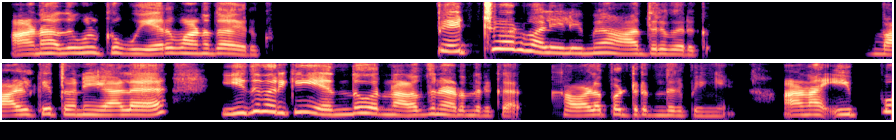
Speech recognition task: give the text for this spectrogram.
ஆனா அது உங்களுக்கு உயர்வானதா இருக்கும். பெற்றோர் வழியிலுமே ஆதரவு இருக்கு. வாழ்க்கை துணையால இது வரைக்கும் எந்த ஒரு நல்லதும் நடந்திருக்காரு கவலைப்பட்டு இருந்திருப்பீங்க ஆனா இப்போ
